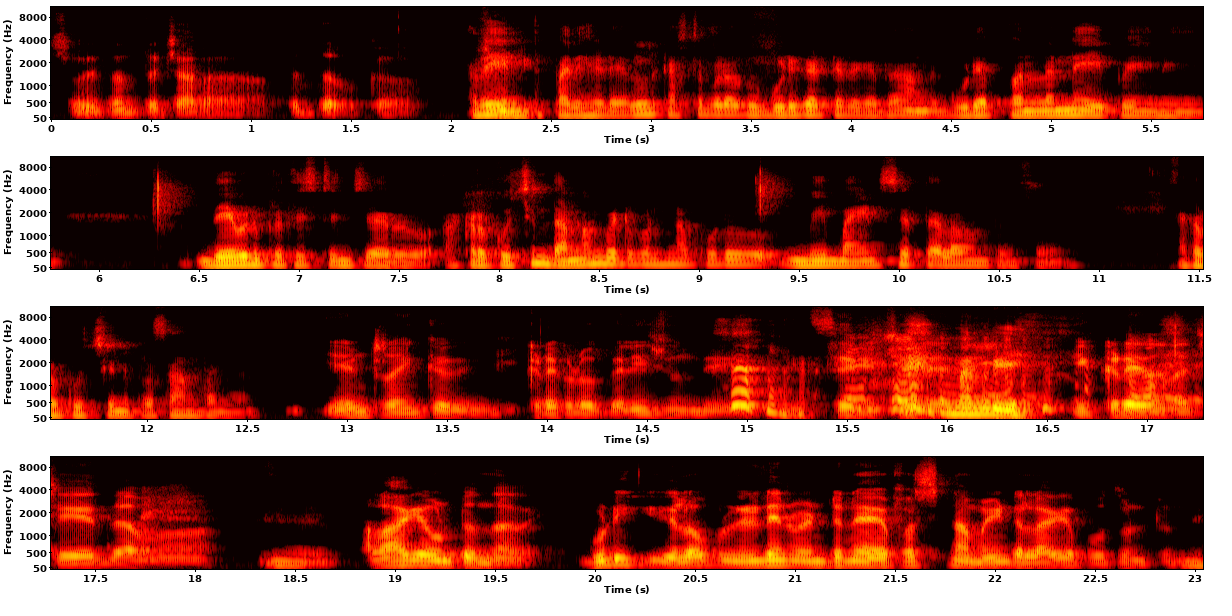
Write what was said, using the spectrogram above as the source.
సో ఇదంతా చాలా పెద్ద ఒక అదే ఇంత పదిహేడేళ్ళు కష్టపడి ఒక గుడి కట్టారు కదా అంత గుడి పనులన్నీ అయిపోయినాయి. దేవుడిని ప్రతిష్ఠించారు. అక్కడ కూర్చుని దండం పెట్టుకుంటున్నప్పుడు మీ మైండ్ సెట్ ఎలా ఉంటుంది సార్? అక్కడ కూర్చుని ప్రశాంతంగా. ఏంట్రా ఇంకా ఇక్కడెక్కడో గలీజ్ ఉంది. మళ్ళీ. ఇక్కడ ఏదైనా చేద్దామా అలాగే ఉంటుంది అది. గుడికి లోపల వెళ్ళిన వెంటనే ఫస్ట్ నా మైండ్ అలాగే పోతుంటుంది.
